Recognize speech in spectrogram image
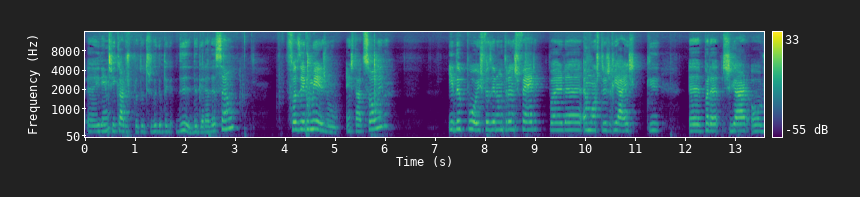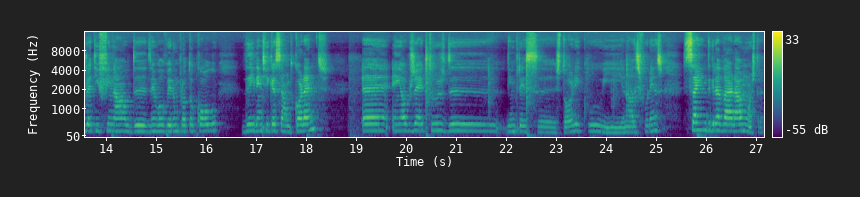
eh, identificar os produtos de, de- de degradação, fazer o mesmo em estado sólido e depois fazer um transfer para amostras reais que eh, para chegar ao objetivo final de desenvolver um protocolo de identificação de corantes eh, em objetos de, de interesse histórico e análises forenses sem degradar a amostra.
